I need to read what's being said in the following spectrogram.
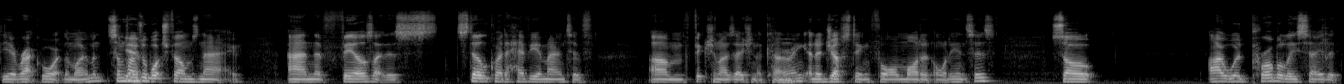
the Iraq War at the moment. Sometimes Yeah. we'll watch films now, and it feels like there's still quite a heavy amount of um, fictionalization occurring Mm. and adjusting for modern audiences. So, I would probably say that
